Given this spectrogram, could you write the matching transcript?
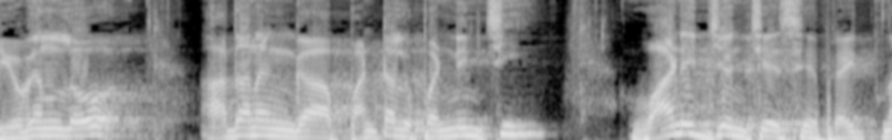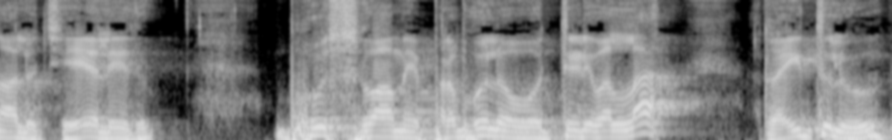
యుగంలో అదనంగా పంటలు పండించి వాణిజ్యం చేసే ప్రయత్నాలు చేయలేదు. భూస్వామి ప్రభుల ఒత్తిడి వల్ల రైతులు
